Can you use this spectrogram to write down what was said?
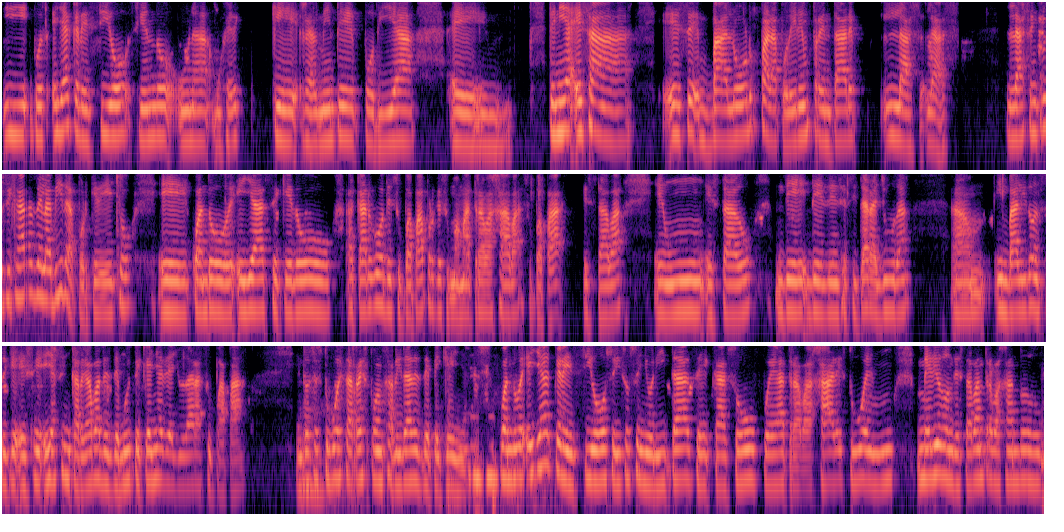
y pues ella creció siendo una mujer que realmente podía Em, tenía esa, ese valor para poder enfrentar las, las, las encrucijadas de la vida, porque de hecho eh, cuando ella se quedó a cargo de su papá, porque su mamá trabajaba, su papá estaba en un estado de, necesitar ayuda, inválido, así que ella se encargaba desde muy pequeña de ayudar a su papá. Entonces tuvo esa responsabilidad desde pequeña. Cuando ella creció, se hizo señorita, se casó, fue a trabajar, estuvo en un medio donde estaban trabajando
